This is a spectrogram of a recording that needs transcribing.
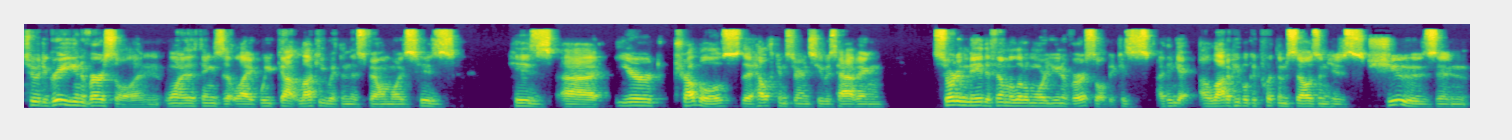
to a degree universal. And one of the things that like we got lucky with in this film was his his uh, ear troubles, the health concerns he was having, sort of made the film a little more universal because I think a lot of people could put themselves in his shoes and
